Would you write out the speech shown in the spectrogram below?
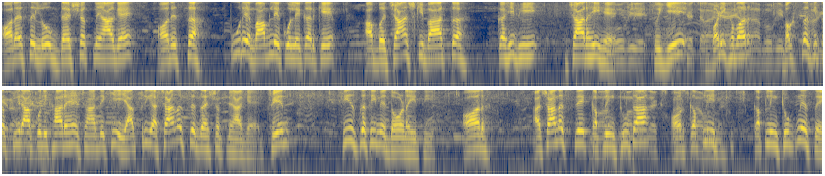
और ऐसे लोग दहशत में आ गए और इस पूरे मामले को लेकर के अब जाँच की बात कहीं भी जा रही है। तो ये बड़ी खबर बक्सर की तस्वीर आपको दिखा रहे हैं जहाँ देखिए यात्री अचानक से दहशत में आ गए। ट्रेन तेज गति में दौड़ रही थी और अचानक से कपलिंग टूटा और कपलिंग कपलिंग टूटने से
